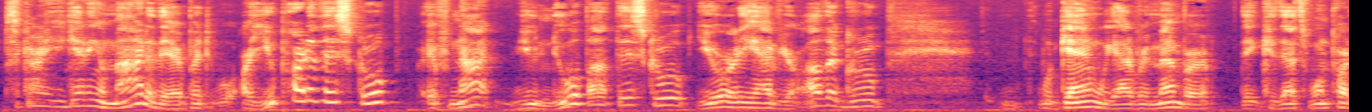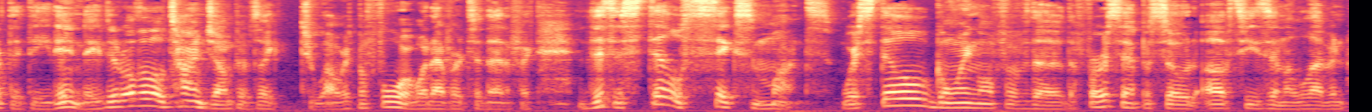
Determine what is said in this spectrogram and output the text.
It's like, all right, you're getting him out of there, but are you part of this group? If not, you knew about this group. You already have your other group again, we got to remember because that's one part that they didn't. They did all the little time jump. It was like two hours before, whatever, to that effect. This is still six months. We're still going off of the the first episode of season eleven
